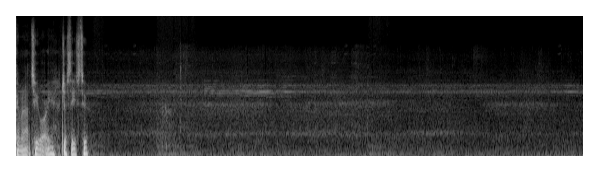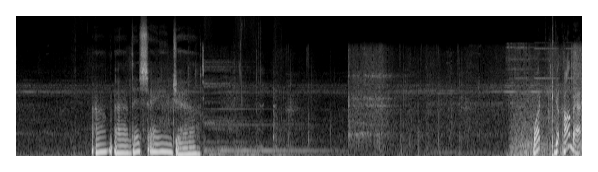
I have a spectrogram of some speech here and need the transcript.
Coming out too, are you? Just these two? I'm this Angel. What? Combat?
